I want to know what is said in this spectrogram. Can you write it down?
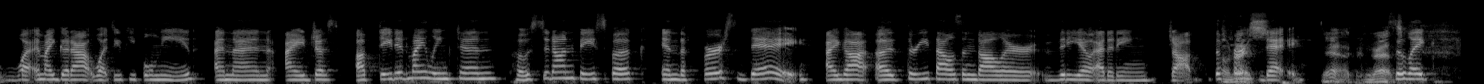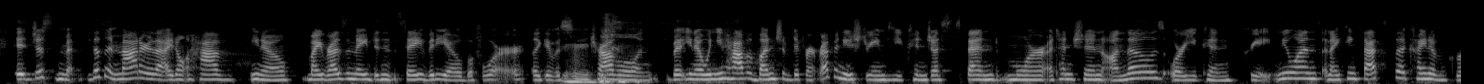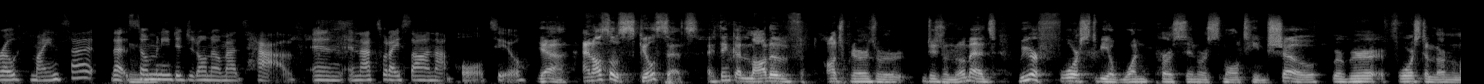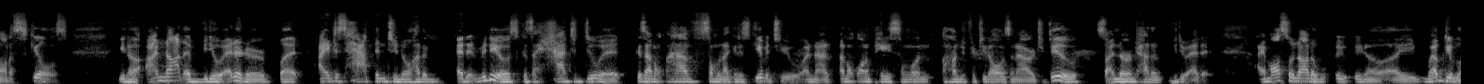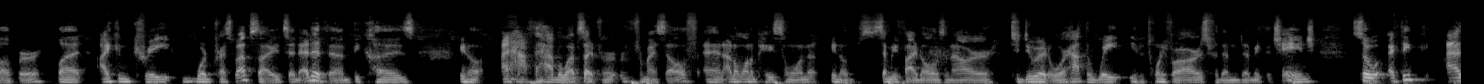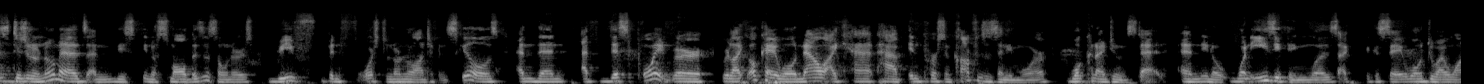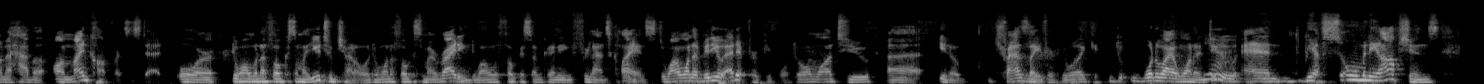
What am I good at? What do people need? And then I just updated my LinkedIn, posted on Facebook. And the first day, I got a $3,000 video editing job. The oh, first nice. day. Yeah, congrats. So, like, it just it doesn't matter that I don't have, you know, my resume didn't say video before. Like it was mm-hmm. travel and but you know, when you have a bunch of different revenue streams, you can just spend more attention on those or you can create new ones. And I think that's the kind of growth mindset that mm-hmm. so many digital nomads have. And and that's what I saw in that poll too. Yeah. And also skill sets. I think a lot of entrepreneurs or digital nomads, we are forced to be a one person or small team show where we're forced to learn a lot of skills you know, I'm not a video editor, but I just happen to know how to edit videos because I had to do it because I don't have someone I can just give it to. And I, I don't want to pay someone $150 an hour to do. So I learned how to video edit. I'm also not a you know a web developer, but I can create WordPress websites and edit them because you know I have to have a website for for myself, and I don't want to pay someone you know seventy five dollars an hour to do it, or have to wait you know twenty four hours for them to make the change. So I think as digital nomads and these you know small business owners we've been forced to learn a lot of different skills. And then at this point where we're like okay well now i can't have in-person conferences anymore. What can i do instead? And you know one easy thing was i could say well do i want to have an online conference instead? Or do i want to focus on my youtube channel? Or do i want to focus on my writing? Do i want to focus on getting freelance clients? Do i want to video edit for people? Do i want to uh, you know translate for people? Like what do i want to yeah. do? And we have so many options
